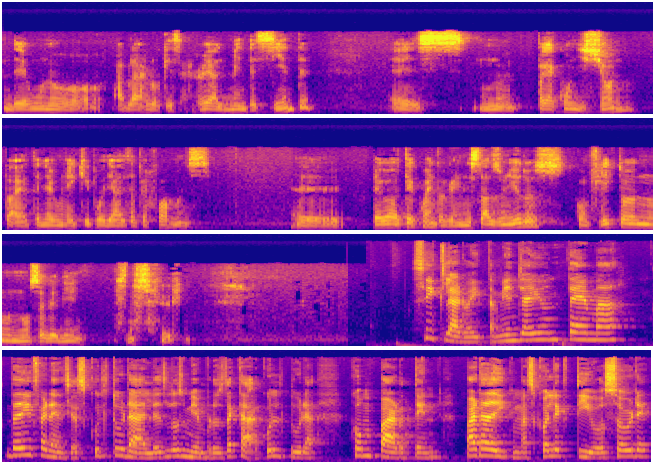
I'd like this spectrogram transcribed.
de uno hablar lo que realmente siente, es una precondición para tener un equipo de alta performance. Eh, pero te cuento que en Estados Unidos conflicto no, se ve bien. No se ve bien. Sí, claro, ahí también ya hay un tema de diferencias culturales, los miembros de cada cultura comparten paradigmas colectivos sobre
